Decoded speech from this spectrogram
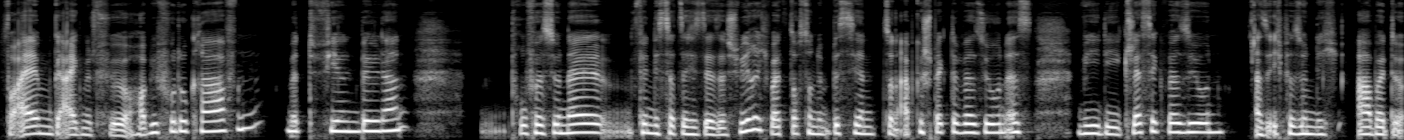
vor allem geeignet für Hobbyfotografen mit vielen Bildern professionell finde ich es tatsächlich sehr, sehr schwierig, weil es doch so ein bisschen so eine abgespeckte Version ist, wie die Classic-Version. Also ich persönlich arbeite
